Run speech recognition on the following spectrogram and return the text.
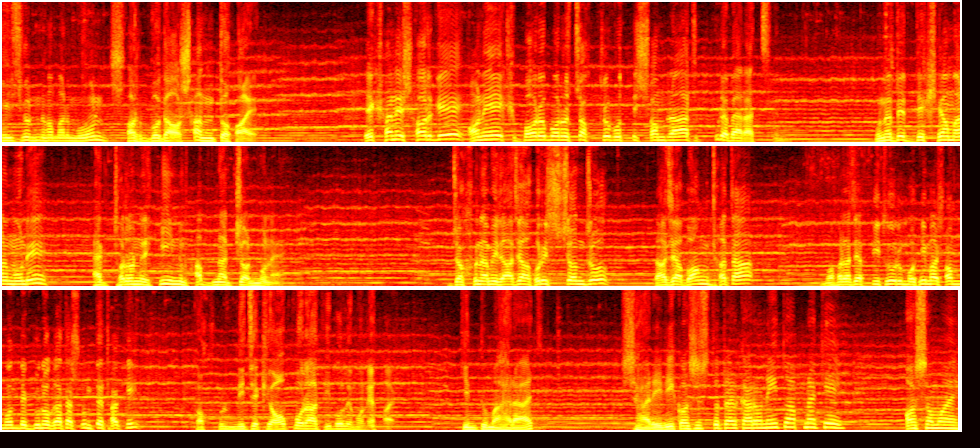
এই জন্য আমার মন সর্বদা অশান্ত হয়। এখানে স্বর্গে অনেক বড় বড় চক্রবর্তী সম্রাট ঘুরে বেড়াচ্ছেন। ওনাদের দেখে আমার মনে এক ধরনের হীন ভাবনার জন্ম নেয়। যখন আমি রাজা হরিশ্চন্দ্র, রাজা বংধাতা, মহারাজা পিতুর মহিমা সম্বন্ধে গুণগাথা শুনতে থাকি তখন নিজেকে অপরাধী বলে মনে হয়। কিন্তু মহারাজ শারীরিক অসুস্থতার কারণেই তো আপনাকে অসময়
